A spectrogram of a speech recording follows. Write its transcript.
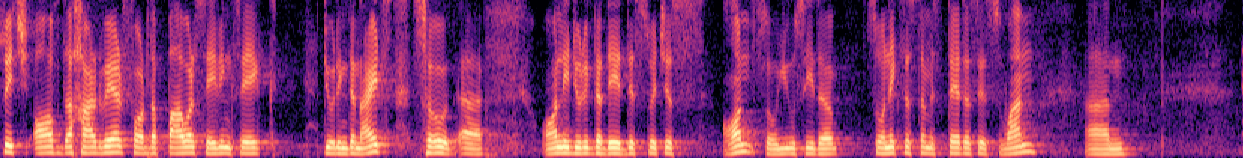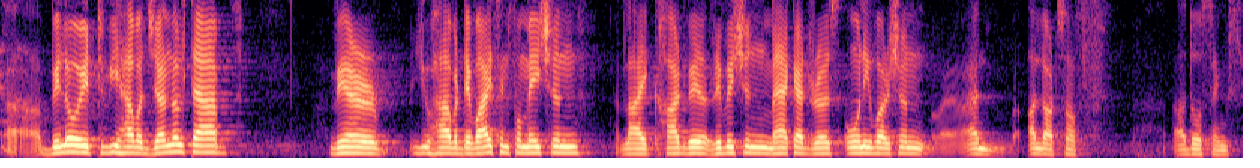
switch off the hardware for the power saving sake during the nights. So uh, only during the day this switch is on. So you see the Sonic system status is one. And uh, below it, we have a general tab where you have a device information like hardware revision, MAC address, ONIE version, and uh, lots of uh, those things.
